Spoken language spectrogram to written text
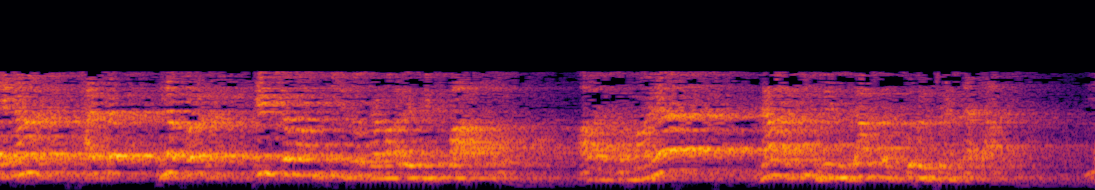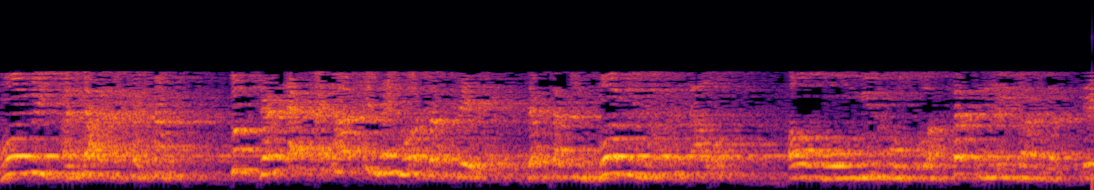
اناج، حسد، نفرت، ان تمام چیزوں سے ہمارے وشواس ہو۔ آج ہمارا نہ تمہیں نظام کو چڑھنا تھا۔ مومن اللہ کی قسم، تم جنت میں داخل نہیں ہو سکتے جب تک کہ مومن نہ بن جاؤ۔ اور مومن اس وقت تک نہیں بن سکتے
